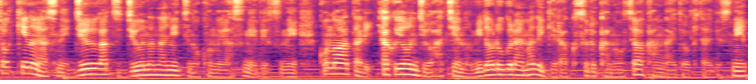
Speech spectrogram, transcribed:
直近の安値、10月17日のこの安値ですね、このあたり148円のミドルぐらいまで下落する可能性は考えておきたいですね。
